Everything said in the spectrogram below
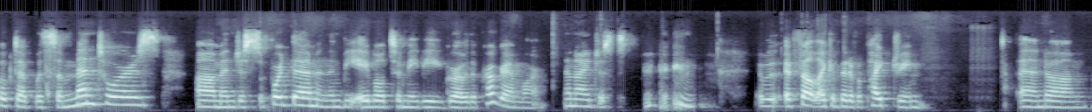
hooked up with some mentors um, and just support them and then be able to maybe grow the program more. And I just, it was, it felt like a bit of a pipe dream. And, um,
